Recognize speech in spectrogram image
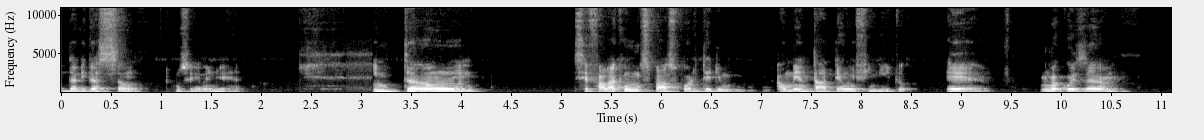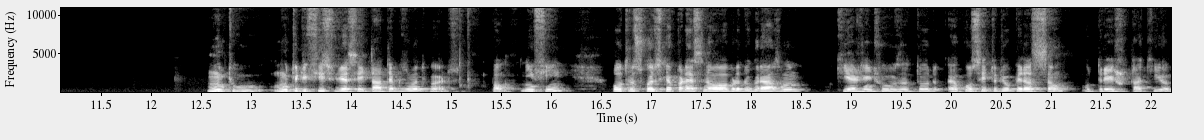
da ligação com o segmento de reta. Então, você falar que um espaço pode ter de aumentar até o infinito é uma coisa muito, muito difícil de aceitar até para os matemáticos. Bom, enfim, outras coisas que aparecem na obra do Grassmann, que a gente usa todo, é o conceito de operação, o trecho está aqui, ó.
